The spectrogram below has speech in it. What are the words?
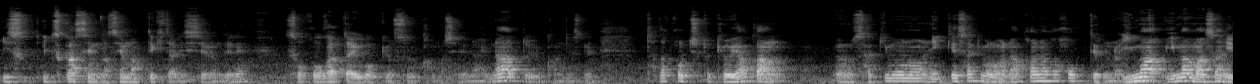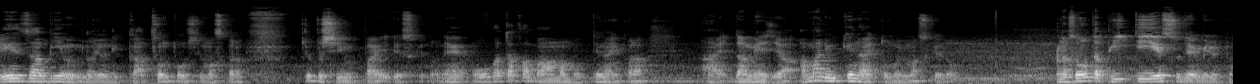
5日線が迫ってきたりしてるんでね底堅い動きをするかもしれないなという感じですね。だこうちょっと今日夜間先物日経先物がなかなか掘ってるな。今今まさにレーザービームのようにガツンと押してますからちょっと心配ですけどね。大型株あんま持ってないからはい、ダメージはあまり受けないと思いますけど。その他 PTS で見ると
